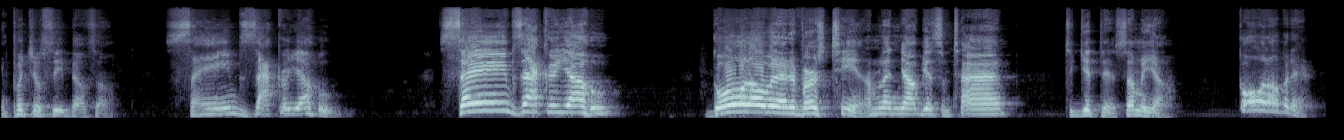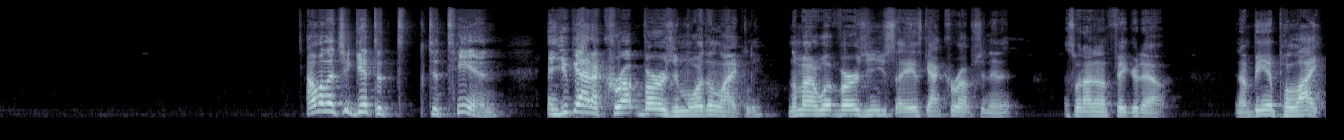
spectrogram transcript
and put your seatbelts on. Same Zachariah, same Zachariah. Going over there to verse 10. I'm letting y'all get some time to get there. Some of y'all. Go on over there. I'm gonna let you get to, to 10, and you got a corrupt version more than likely. No matter what version you say, it's got corruption in it. That's what I done figured out. And I'm being polite.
